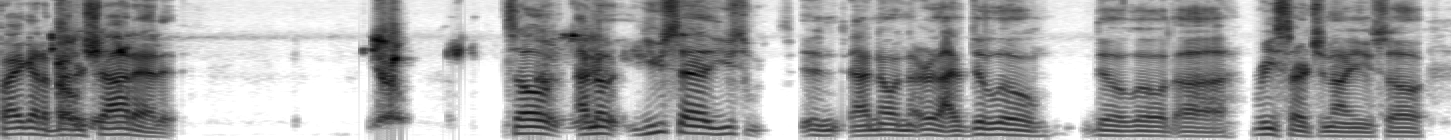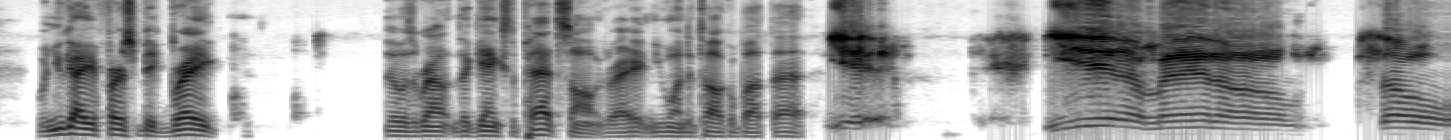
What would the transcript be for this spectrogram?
probably got a oh, better yeah. shot at it. Yep. So I know you said you, and I know in the early, I did a little did a little uh researching on you. So when you got your first big break, it was around the Gangsta Pat songs, right? And you wanted to talk about that. Yeah. Yeah, man. Um, so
